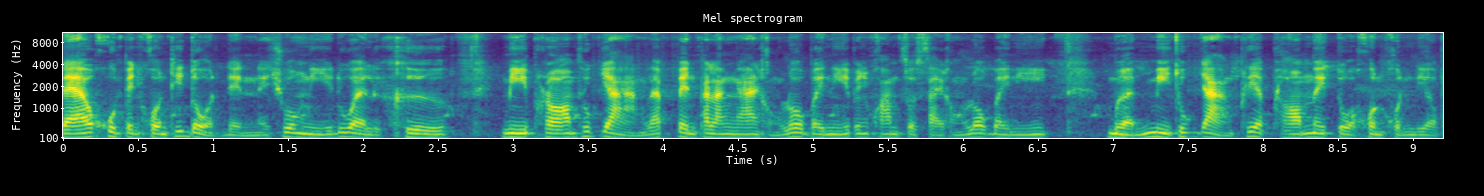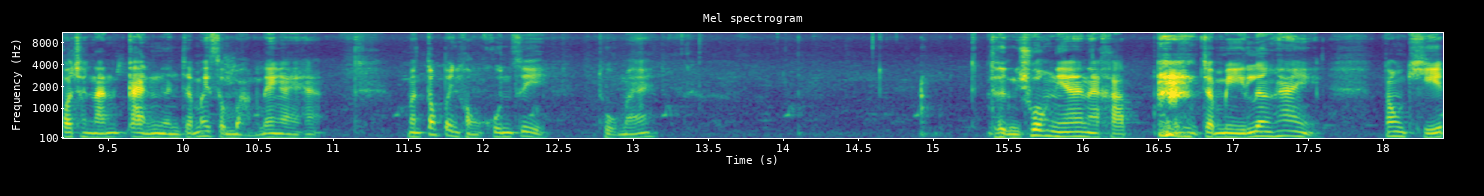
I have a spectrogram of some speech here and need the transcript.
แล้วคุณเป็นคนที่โดดเด่นในช่วงนี้ด้วยหรือคือ มีพร้อมทุกอย่างและเป็นพลังงานของโลกใบนี้ เป็นความสดใสของโลกใบนี้ เหมือนมีทุกอย่างเพียบพร้อมในตัวคนคนเดียว เพราะฉะนั้นการเงินจะไม่สมหวังได้ไงฮะมันต้องเป็นของคุณสิถูกไหมถึงช่วงนี้นะครับ จะมีเรื่องให้ต้องคิด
